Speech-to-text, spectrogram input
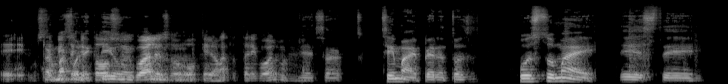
eh, usted Trauma piensa que todos son iguales o, o que le van a tratar igual. mae. Exacto. Sí, mae, pero entonces, justo, mae, este...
